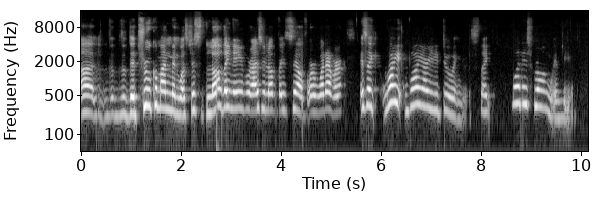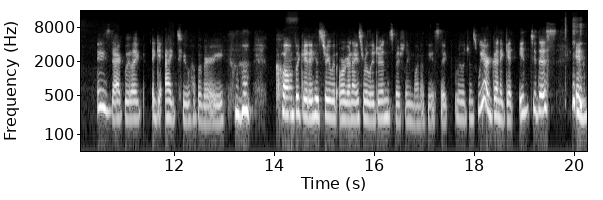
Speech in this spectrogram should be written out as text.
uh, the, the, the, true commandment was just love thy neighbor as you love thyself or whatever it's like why why are you doing this like what is wrong with you exactly like I, I too have a very complicated history with organized religion, especially monotheistic religions. We are going to get into this in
